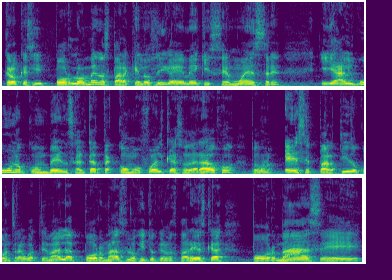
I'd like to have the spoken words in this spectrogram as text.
creo que sí por lo menos para que los Liga MX se muestren y alguno convenza al Tata, como fue el caso de Araujo, pues bueno, ese partido contra Guatemala, por más flojito que nos parezca, por más eh,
